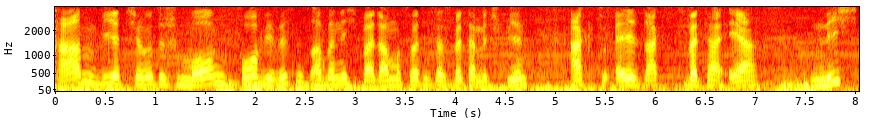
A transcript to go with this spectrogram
Haben wir theoretisch morgen vor, wir wissen es aber nicht, weil da muss wirklich das Wetter mitspielen. Aktuell sagt das Wetter eher nicht.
